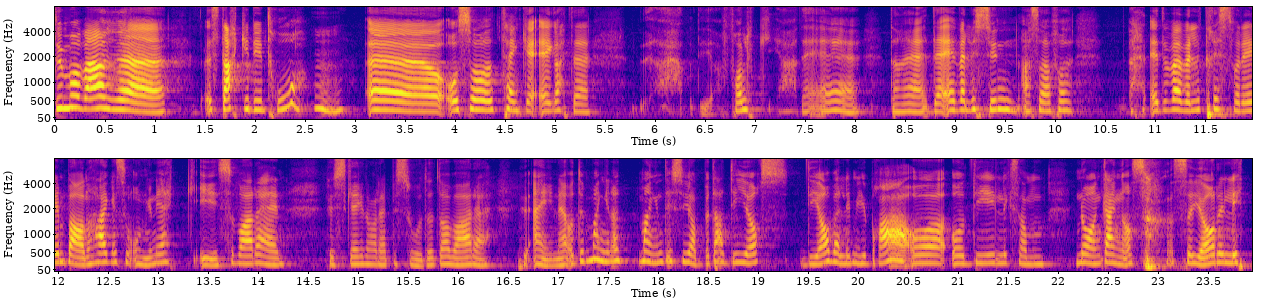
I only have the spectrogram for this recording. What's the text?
du må være uh, sterk i din tro. Mm. Uh, og så tenker jeg at det, folk Ja, det er, det er, det er veldig synd. Altså, for det var veldig trist, for i en barnehage som ungene gikk i, så var det en husker jeg det var en episode, da var det hun ene Og det er mange, mange av de som jobber der, de gjør, de gjør veldig mye bra. Og, og, de liksom Noen ganger så, så, gjør de litt,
